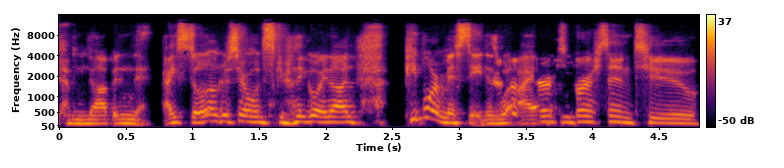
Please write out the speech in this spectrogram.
have not been. I still don't understand what's really going on. People are missing. Is what the I first person to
